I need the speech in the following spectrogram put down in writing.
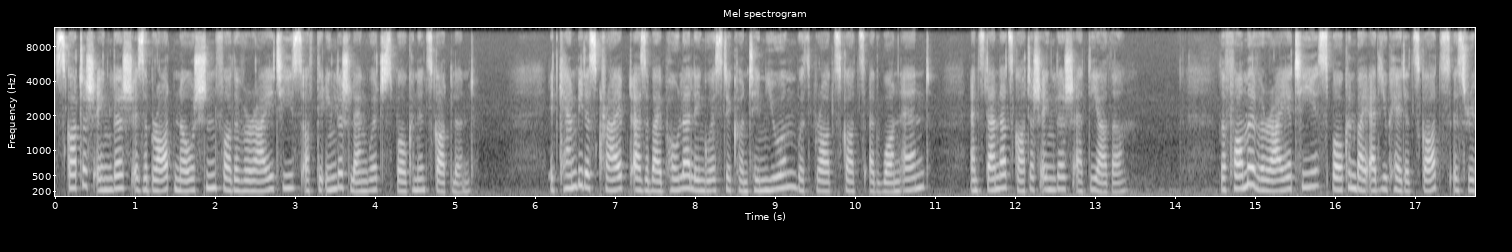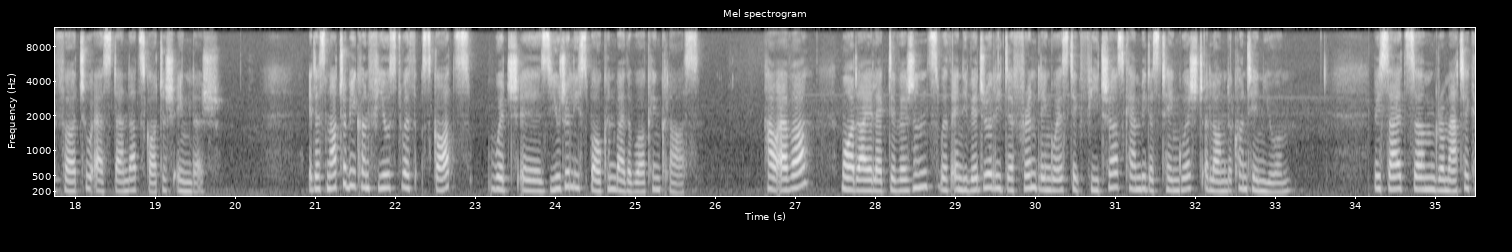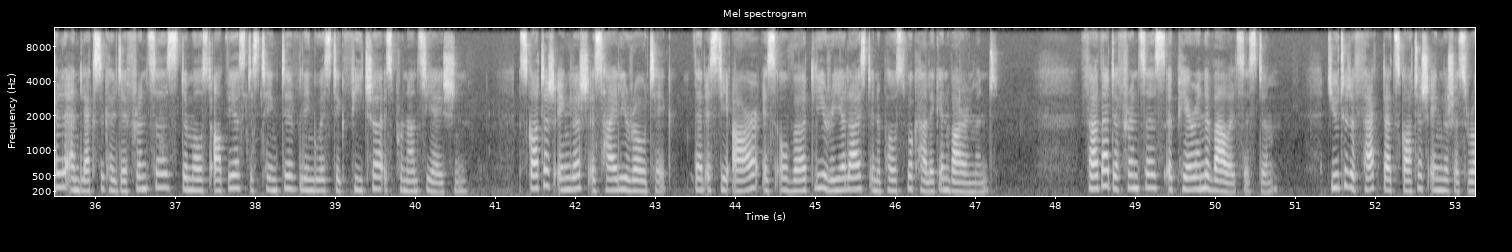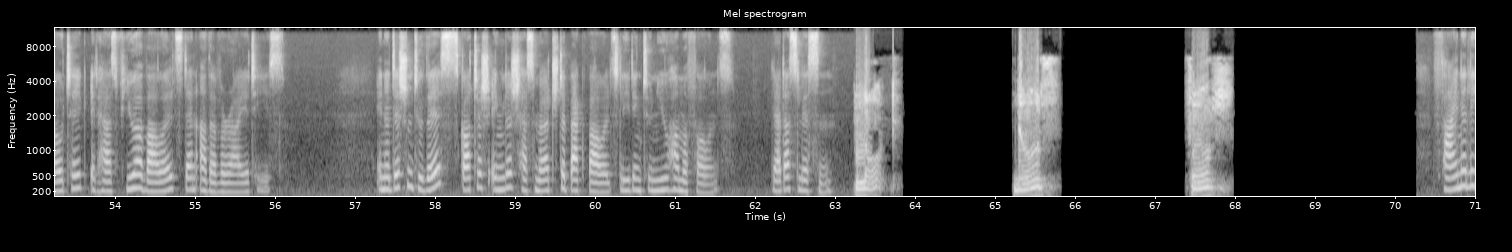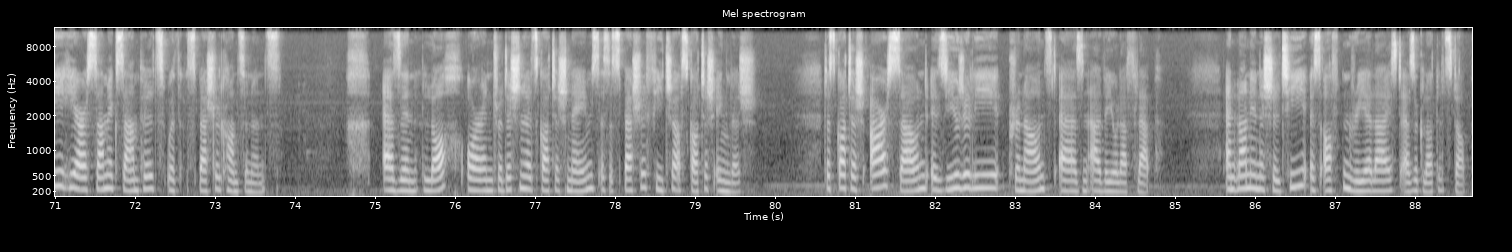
Scottish English is a broad notion for the varieties of the English language spoken in Scotland. It can be described as a bipolar linguistic continuum with Broad Scots at one end and Standard Scottish English at the other. The formal variety spoken by educated Scots is referred to as Standard Scottish English. It is not to be confused with Scots, which is usually spoken by the working class. However, more dialect divisions with individually different linguistic features can be distinguished along the continuum. Besides some grammatical and lexical differences, the most obvious distinctive linguistic feature is pronunciation. Scottish English is highly rhotic, that is the R is overtly realized in a post-vocalic environment. Further differences appear in the vowel system. Due to the fact that Scottish English is rhotic, it has fewer vowels than other varieties. In addition to this, Scottish English has merged the back vowels, leading to new homophones. Let us listen. Lot, North, Force. Finally, here are some examples with special consonants. Ch, as in loch or in traditional Scottish names, is a special feature of Scottish English. The Scottish R sound is usually pronounced as an alveolar flap and non-initial T is often realized as a glottal stop.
